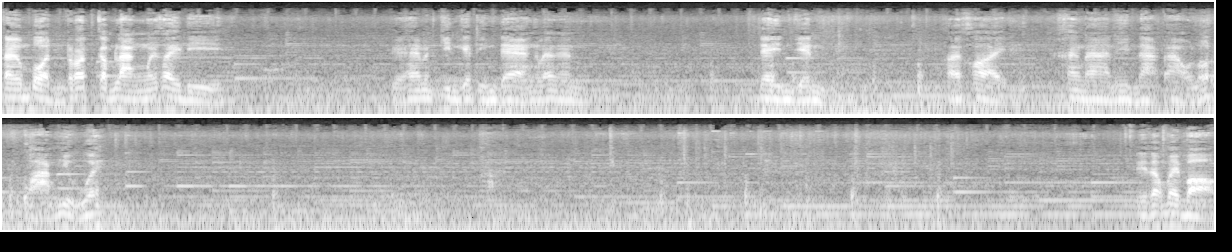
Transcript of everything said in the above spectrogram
เติมบ่นรถกำลังไม่ค่อยดี เดี๋ยวให้มันกินกระทิงแดงแล้วกันใจเย็นๆค่อยๆ ข้างหน้านี่หนักเอารถขวางอยู่เว้ยเดี๋ยวต้องไปบอก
